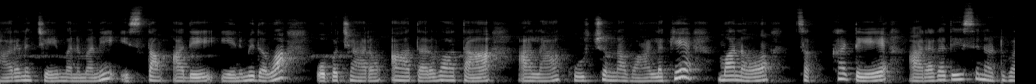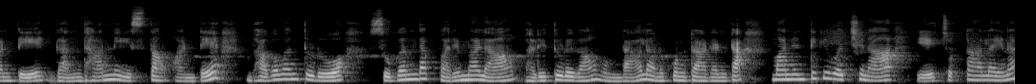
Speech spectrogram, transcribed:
ధారణ చేయమనమని ఇస్తాం. అది ఎనిమిదవ ఉపచారం. ఆ తర్వాత అలా కూర్చున్న వాళ్ళకే మనం చక్కటి అరగదీసినటువంటి గంధాన్ని ఇస్తాం. అంటే భగవంతుడు సుగంధ పరిమళ భరితుడిగా ఉండాలనుకుంటాడంట. మన ఇంటికి వచ్చిన ఏ చుట్టాలైనా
